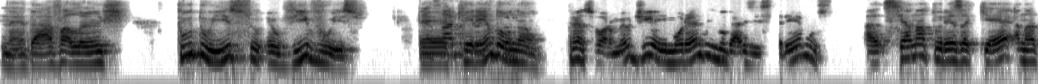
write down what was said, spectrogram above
né, da avalanche. Tudo isso, eu vivo isso, é, querendo ou não, transforma o meu dia. E morando em lugares extremos, a, se a natureza quer, a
